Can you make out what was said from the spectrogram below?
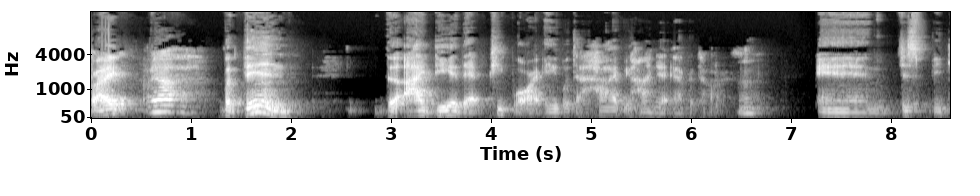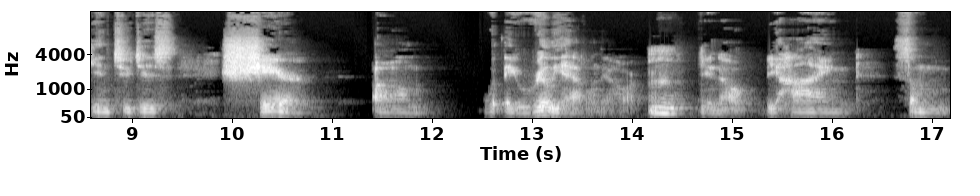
right? Yeah. But then the idea that people are able to hide behind their avatars Mm. and just begin to just share um, what they really have on their heart, Mm. you know, behind some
